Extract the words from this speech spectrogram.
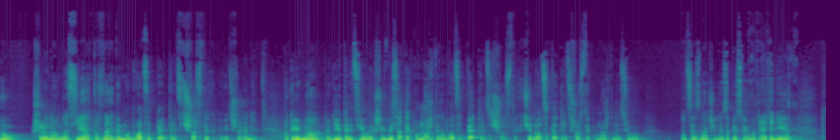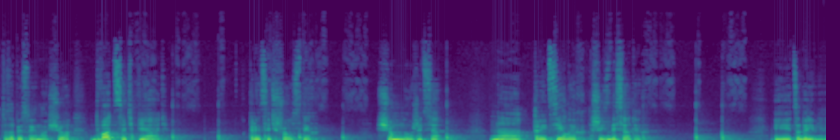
Ну, ширина в нас є, то знайдемо 25,36 від ширини. Потрібно тоді 3,6 помножити на 25,36. Чи 25,36 помножити на, цю, на це значення. Записуємо третє дія. Тобто записуємо, що 25,36, що множиться на 3,6. І це дорівнює.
